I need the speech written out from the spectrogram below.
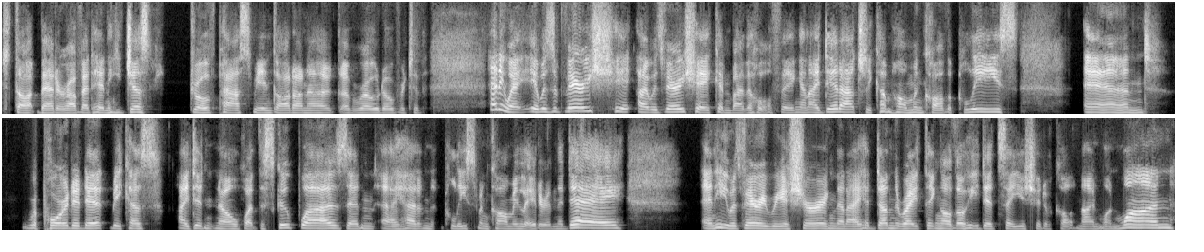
thought better of it. And he just drove past me and got on a, a road over to the. Anyway, it was a very, sh- I was very shaken by the whole thing. And I did actually come home and call the police and reported it because I didn't know what the scoop was. And I had a policeman call me later in the day. And he was very reassuring that I had done the right thing, although he did say you should have called 911.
